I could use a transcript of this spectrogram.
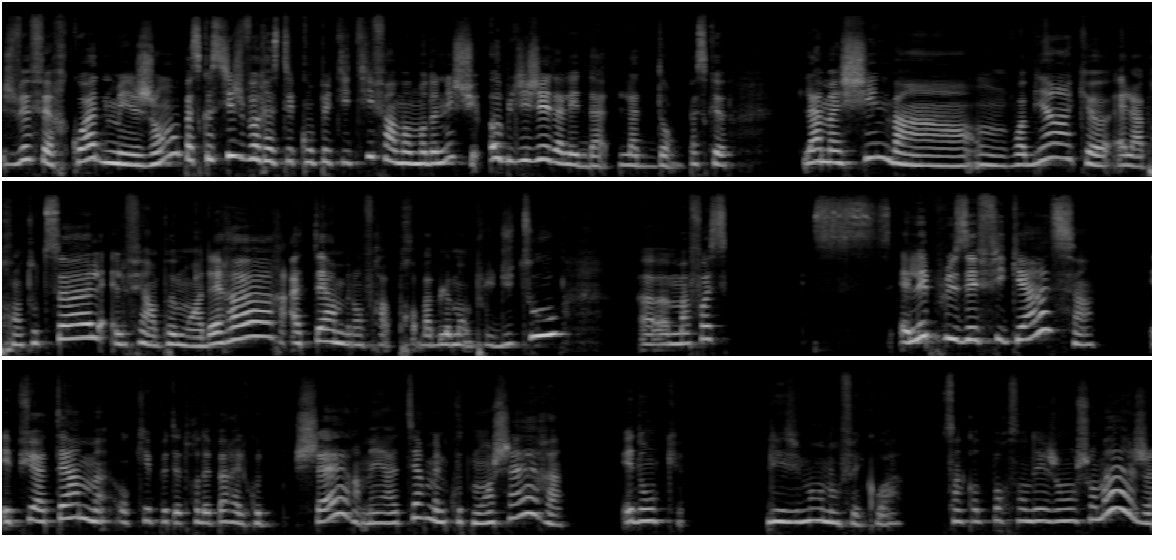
je vais faire quoi de mes gens? Parce que si je veux rester compétitif, à un moment donné, je suis obligée d'aller da- là-dedans. Parce que la machine, ben, on voit bien qu'elle apprend toute seule, elle fait un peu moins d'erreurs. À terme, elle en fera probablement plus du tout. Euh, ma foi, elle est plus efficace. Et puis à terme, ok, peut-être au départ, elle coûte cher, mais à terme, elle coûte moins cher. Et donc, les humains, on en fait quoi? 50% des gens au chômage?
